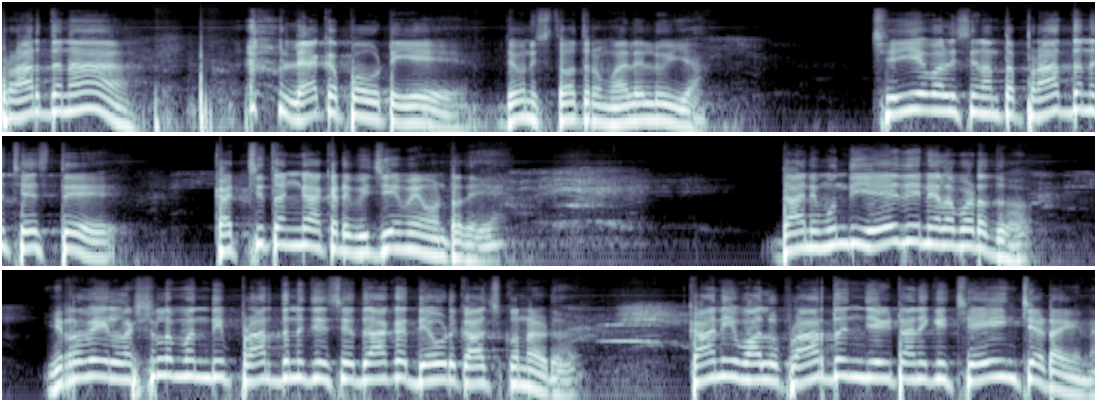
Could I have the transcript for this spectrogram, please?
ప్రార్థన లేకపోవటయే. దేవుని స్తోత్రం అలెలుయ్య చేయవలసినంత ప్రార్థన చేస్తే ఖచ్చితంగా అక్కడ విజయమే ఉంటుంది. దాని ముందు ఏది నిలబడదు. ఇరవై లక్షల మంది ప్రార్థన చేసేదాకా దేవుడు కాచుకున్నాడు. కానీ వాళ్ళు ప్రార్థన చేయటానికి చేయించాడు ఆయన.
